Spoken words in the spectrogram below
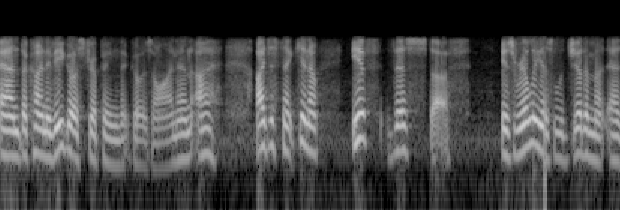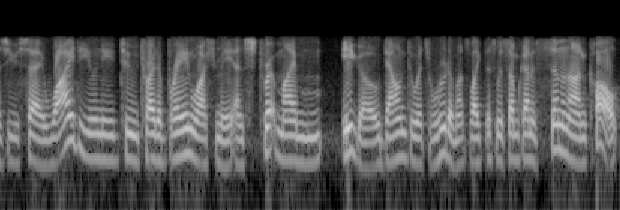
and the kind of ego stripping that goes on. And I, I just think, you know, if this stuff is really as legitimate as you say, why do you need to try to brainwash me and strip my ego down to its rudiments like this was some kind of Synanon cult?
